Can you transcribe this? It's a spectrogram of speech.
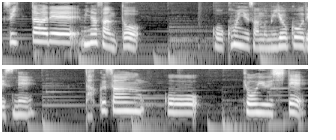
ツイッターで皆さんと、こう、コンユさんの魅力をですね、たくさん、こう、共有して、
